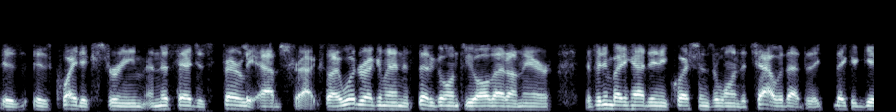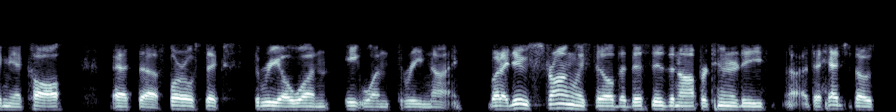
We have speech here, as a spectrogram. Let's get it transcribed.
is is quite extreme, and this hedge is fairly abstract. So I would recommend instead of going through all that on air, if anybody had any questions or wanted to chat with that, they, they could give me a call at uh, 406 301 8139. But I do strongly feel that this is an opportunity uh, to hedge those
